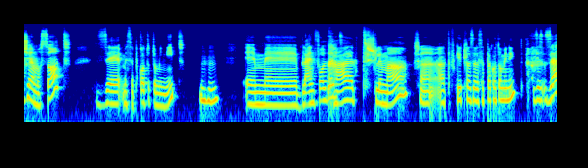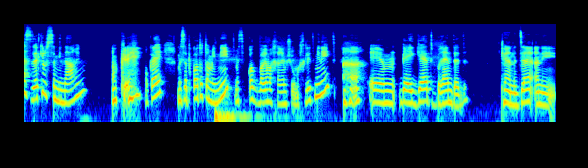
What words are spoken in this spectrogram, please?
שהן עושות זה מספקות אותו מינית. הם בליינדפולדד, כת שלמה שהתפקיד שלה זה לספק אותו מינית? זה, זה, זה כאילו סמינרים, אוקיי. אוקיי? מספקות אותו מינית, מספקות גברים אחרים שהוא מחליט מינית. אהה. Um, they get branded. כן, את זה אני...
